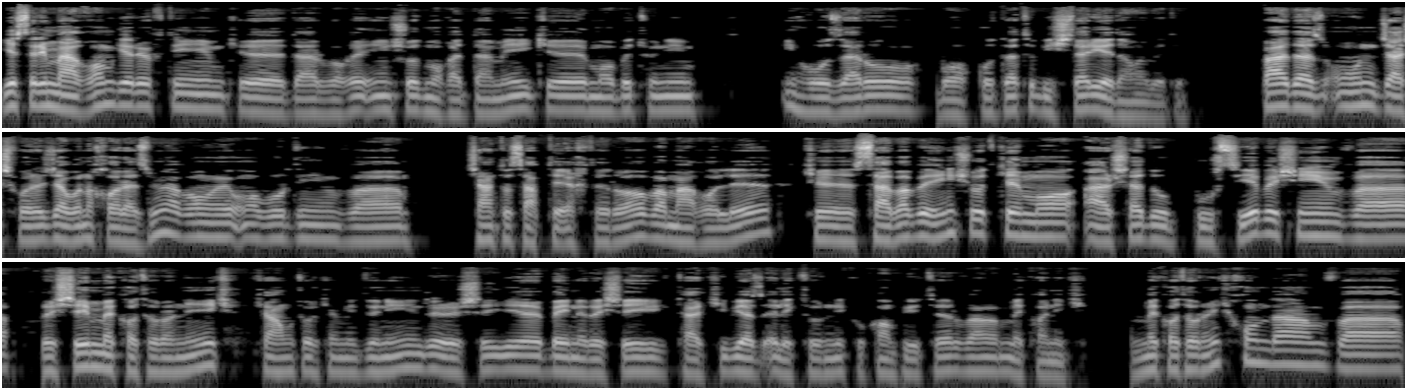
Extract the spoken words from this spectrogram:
یه سری مقام گرفتیم که در واقع این شد مقدمه ای که ما بتونیم این حوزه رو با قدرت بیشتری ادامه بدیم. بعد از اون جشنواره جوان خارزمی مقام آوردیم و چند تا ثبت اختراع و مقاله که سبب این شد که ما ارشد و بورسیه بشیم و رشته مکاترونیک که همونطور که می‌دونین رشته بین رشته ترکیبی از الکترونیک و کامپیوتر و مکانیک. مکاترونیک خوندم و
